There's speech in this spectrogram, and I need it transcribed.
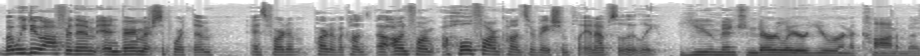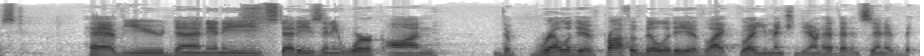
but we do offer them and very much support them as part of part of a con- uh, on farm a whole farm conservation plan. Absolutely. You mentioned earlier you were an economist. Have you done any studies, any work on the relative profitability of like, well, you mentioned you don't have that incentive, but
